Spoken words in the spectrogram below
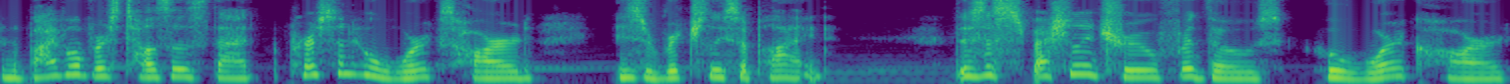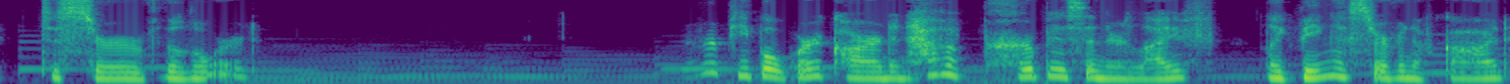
And the Bible verse tells us that a person who works hard is richly supplied. This is especially true for those who work hard to serve the Lord. Whenever people work hard and have a purpose in their life, like being a servant of God,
